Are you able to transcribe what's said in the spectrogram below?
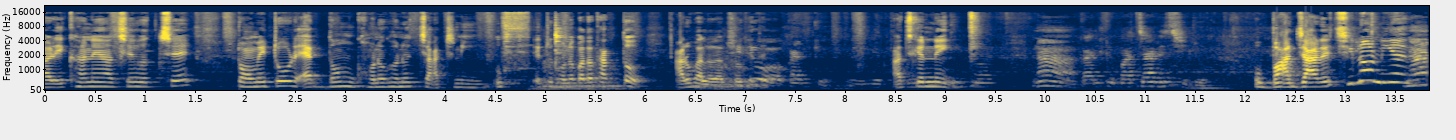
আর এখানে আছে হচ্ছে টমেটোর একদম ঘন ঘন চাটনি। উফ একটু ধনেপাতা থাকতো আরও ভালো লাগতো খেতে। আজকের নেই? না কালকে বাজারে ছিল। ও বাজারে ছিল নিয়ে? না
